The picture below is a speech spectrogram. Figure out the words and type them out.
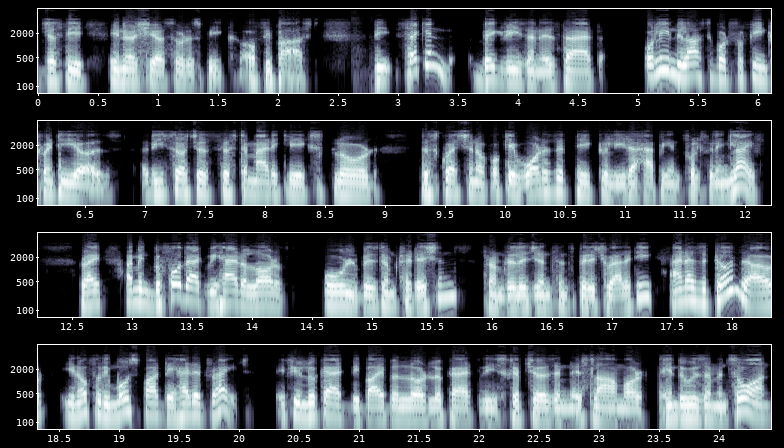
just the inertia, so to speak, of the past. The second big reason is that only in the last about 15, 20 years, researchers systematically explored this question of, okay, what does it take to lead a happy and fulfilling life, right? I mean, before that, we had a lot of old wisdom traditions from religions and spirituality. And as it turns out, you know, for the most part, they had it right if you look at the Bible or look at the scriptures in Islam or Hinduism and so on,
